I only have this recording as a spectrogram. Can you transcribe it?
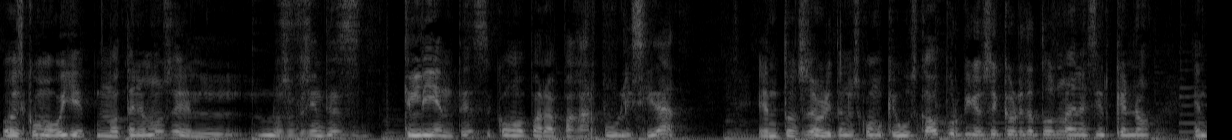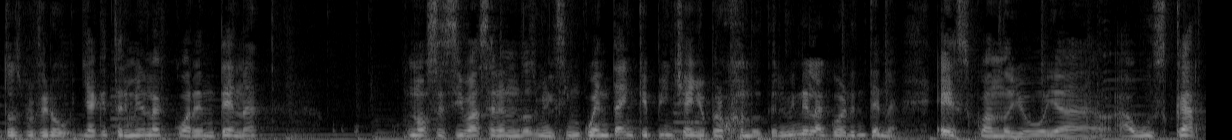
O es como, oye, no tenemos los suficientes clientes como para pagar publicidad. Entonces ahorita no es como que he buscado porque yo sé que ahorita todos me van a decir que no. Entonces prefiero, ya que termine la cuarentena, no sé si va a ser en el 2050, en qué pinche año, pero cuando termine la cuarentena es cuando yo voy a, buscar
